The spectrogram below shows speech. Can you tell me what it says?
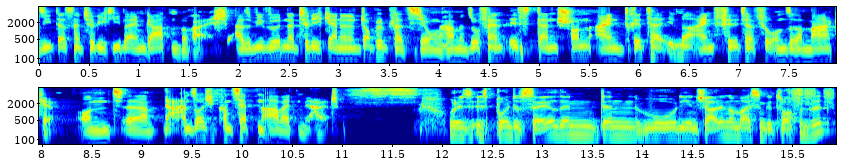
sieht das natürlich lieber im Gartenbereich. Also wir würden natürlich gerne eine Doppelplatzierung haben. Insofern ist dann schon ein Dritter immer ein Filter für unsere Marke. Und äh, ja, an solchen Konzepten arbeiten wir halt. Und ist, ist Point of Sale denn, denn, wo die Entscheidung am meisten getroffen wird?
